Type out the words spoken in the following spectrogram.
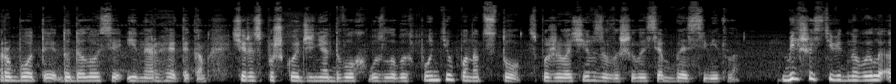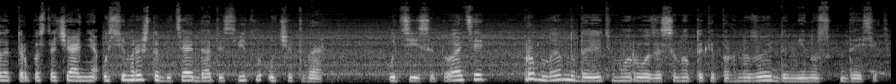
Роботи додалося і енергетикам. Через пошкодження двох вузлових пунктів понад 100 споживачів залишилися без світла. Більшості відновили електропостачання, усім решта обіцяють дати світло у четвер. У цій ситуації проблем додають морози. Синоптики прогнозують до мінус 10.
